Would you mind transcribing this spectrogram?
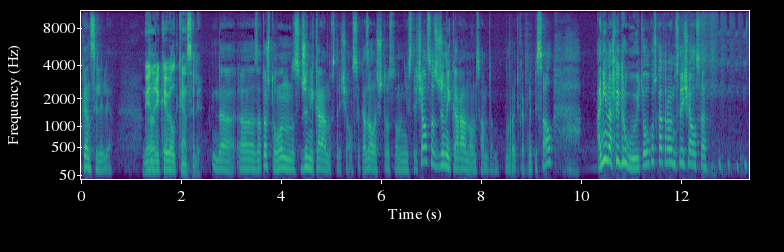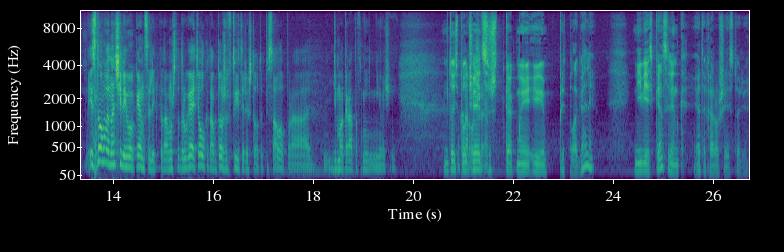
Канцелили. Генри Кевилл канцели. Да, э, за то, что он с Джиной Карану встречался. Казалось, что он не встречался с Джиной Карану, он сам там вроде как написал. Они нашли другую телку, с которой он встречался. И снова начали его канцелить, потому что другая телка там тоже в Твиттере что-то писала про демократов не, не очень. Ну, то есть хорошая. получается, что, как мы и предполагали, не весь канцелинг — это хорошая история.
